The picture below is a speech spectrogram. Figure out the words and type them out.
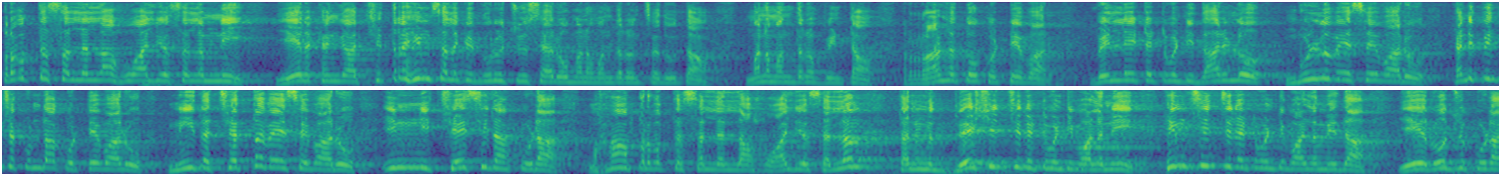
ప్రవక్త సల్లల్లాహు అలియసల్లంని ఏ రకంగా చిత్రహింసలకు గురు చూశారో మనం అందరం చదువుతాం మనమందరం వింటాం. రాళ్ళతో కొట్టేవారు వెళ్ళేటటువంటి దారిలో ముళ్ళు వేసేవారు కనిపించకుండా కొట్టేవారు మీద చెత్త వేసేవారు ఇన్ని చేసినా కూడా మహాప్రవక్త సల్లల్లాహు అలియసల్లం తనను ద్వేషించినటువంటి వాళ్ళని హింసించినటువంటి వాళ్ళ మీద ఏ రోజు కూడా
